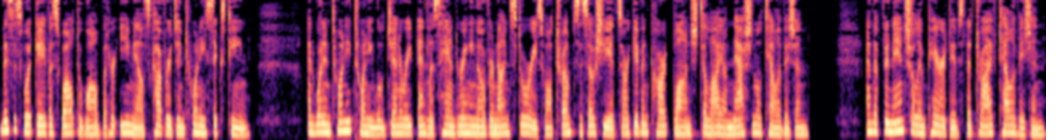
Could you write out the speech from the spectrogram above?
This is what gave us wall to wall but her emails coverage in 2016 and what in 2020 will generate endless hand wringing over non stories while Trump's associates are given carte blanche to lie on national television. And the financial imperatives that drive television,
